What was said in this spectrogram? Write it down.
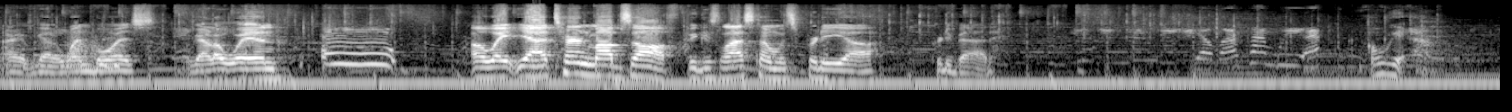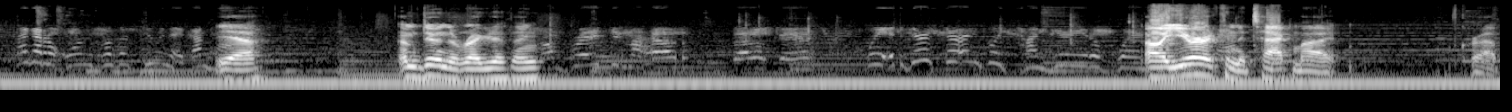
Alright, we gotta win, boys. We gotta win. Oh, wait, yeah, I turned mobs off because last time was pretty, uh, pretty bad. Yeah, last time we Oh, yeah. I got an orange for the tunic. I'm Yeah. I'm doing the regular thing. Wait, is there a certain like time period of where? Oh, you can attack my... Crap.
